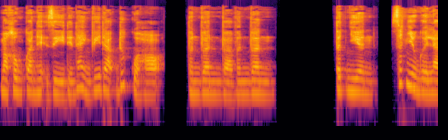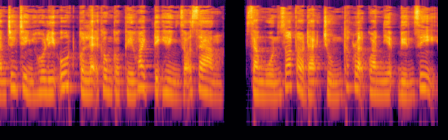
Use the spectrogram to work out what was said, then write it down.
mà không quan hệ gì đến hành vi đạo đức của họ, vân vân và vân vân. Tất nhiên, rất nhiều người làm chương trình Hollywood có lẽ không có kế hoạch định hình rõ ràng, rằng muốn rót vào đại chúng các loại quan niệm biến dị.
